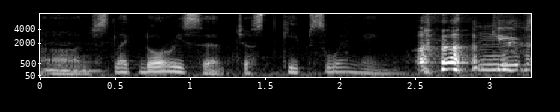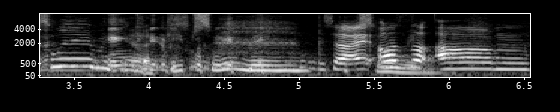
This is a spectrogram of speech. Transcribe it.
Uh, just like Dory said, just keep swimming. keep swimming. Yeah, keep swimming. So I also um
